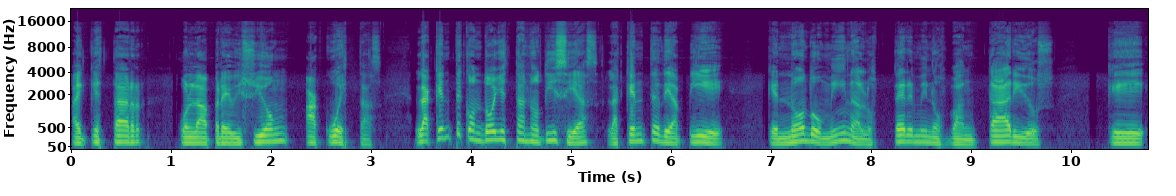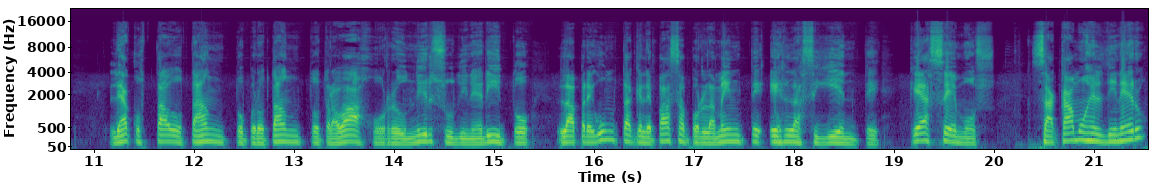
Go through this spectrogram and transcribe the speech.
Hay que estar con la previsión a cuestas. La gente cuando oye estas noticias, la gente de a pie que no domina los términos bancarios, que le ha costado tanto, pero tanto trabajo reunir su dinerito, la pregunta que le pasa por la mente es la siguiente. ¿Qué hacemos? ¿Sacamos el dinero?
